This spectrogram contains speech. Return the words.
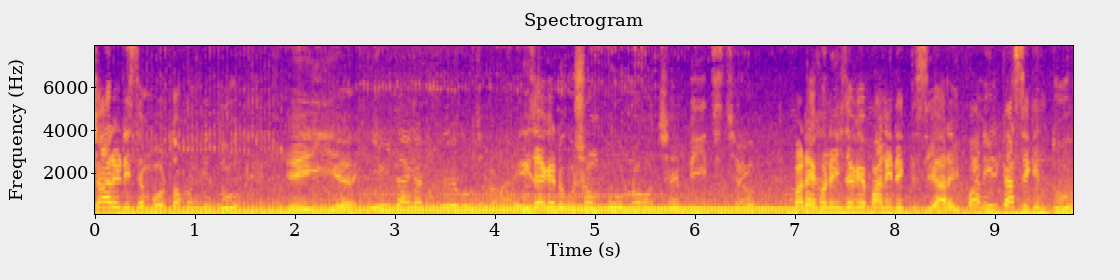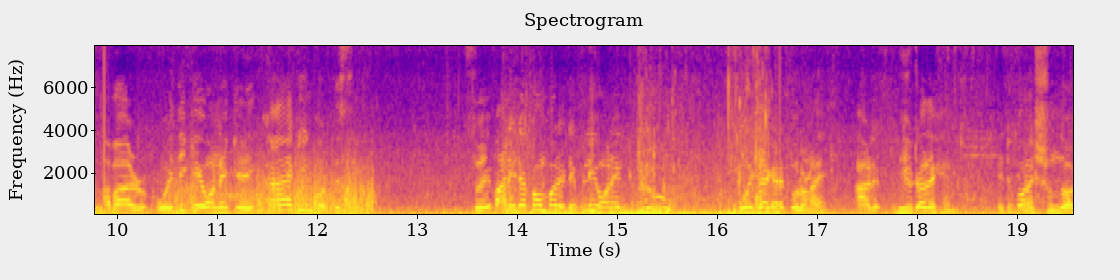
চারে ডিসেম্বর তখন কিন্তু এই এই জায়গাটুকু এরকম ছিল না। এই জায়গাটুকু সম্পূর্ণ হচ্ছে বিচ ছিল। বাট এখন এই জায়গায় পানি দেখতেছি, আর এই পানির কাছে কিন্তু আবার ওইদিকে অনেকেই কায়াকিং করতেছে। সো এই পানিটা কম্পারেটিভলি অনেক ব্লু ওই জায়গার তুলনায়। আর ভিউটা দেখেন, এটুকু অনেক সুন্দর।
